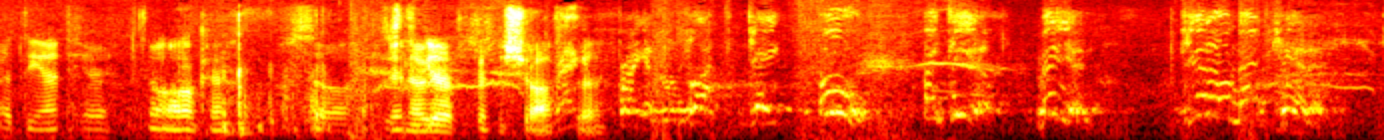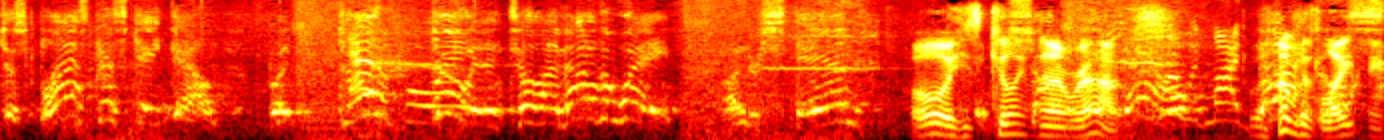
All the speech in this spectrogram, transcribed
at the end here, Oh, okay. So Just just now to gotta get, finish off the. Friggin' the locked gate. Ooh, idea. Minion, get on that cannon. Just blast this gate down. But don't do it until I'm out of the way. Understand? oh, he's If killing that the it rats now, With with lightning.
